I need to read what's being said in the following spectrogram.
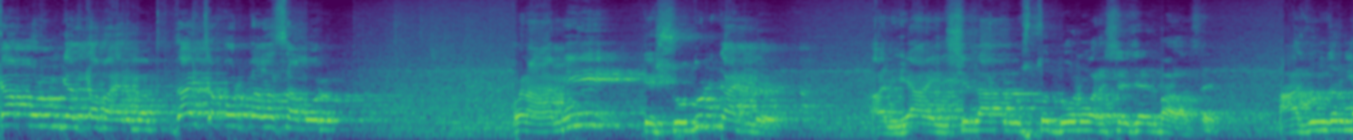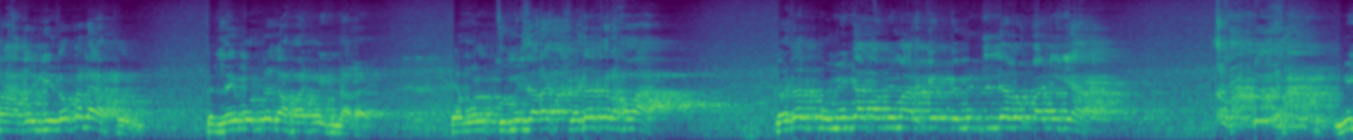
का पळून गेलता बाहेर मग? जायचं कोर्टाला समोर. पण आम्ही ते शोधून काढलं. आणि या ऐंशी लाख नुसतं दोन वर्षाचे आहेत बाळासाहेब. अजून जर मागं गेलो का नाही आपण तर लय मोठं गाफाट निघणार आहे. त्यामुळे तुम्ही जरा कडक राहा. कडक भूमिका तुम्ही मार्केट कमिटीतल्या लोकांनी घ्या. मी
